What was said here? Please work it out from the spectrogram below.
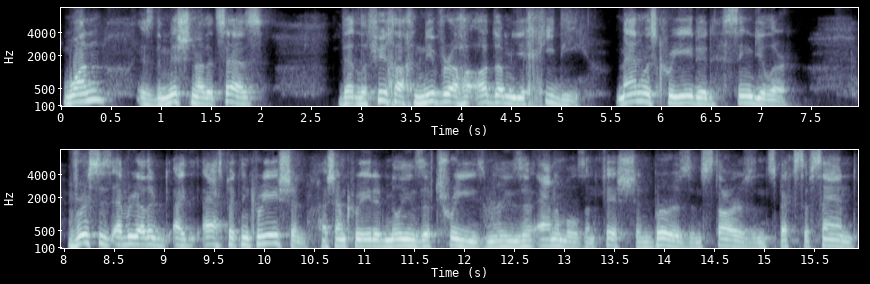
One is the Mishnah that says that lefichach nivra ha'adam yechidi, man was created singular, versus every other uh, aspect in creation. Hashem created millions of trees, millions of animals and fish and birds and stars and specks of sand.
